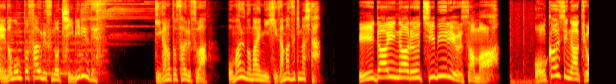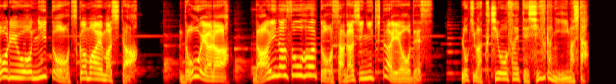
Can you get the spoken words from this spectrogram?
エドモントサウルスのチビ竜です。ギガノトサウルスはおまるの前にひざまずきました。偉大なるチビ竜様おかしな恐竜を2頭捕まえました。どうやらダイナソーハートを探しに来たようです。ロキは口を押さえて静かに言いました。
